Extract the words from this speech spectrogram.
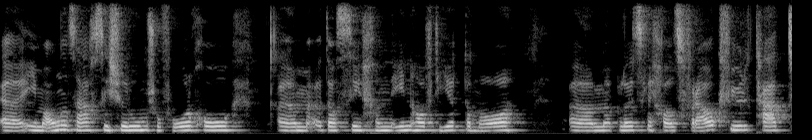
äh, im angelsächsischen Raum schon vorkommen, ähm, dass sich ein inhaftierter Mann ähm, plötzlich als Frau gefühlt hat,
